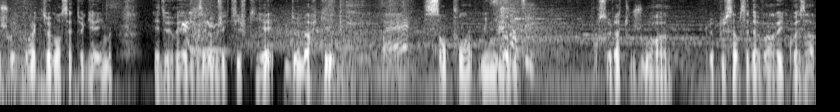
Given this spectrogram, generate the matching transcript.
jouer correctement cette game et de réaliser l'objectif qui est de marquer 100 points minimum. Pour cela, toujours, euh, le plus simple c'est d'avoir Rayquaza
